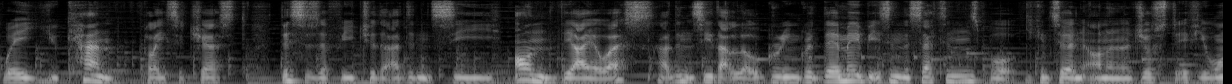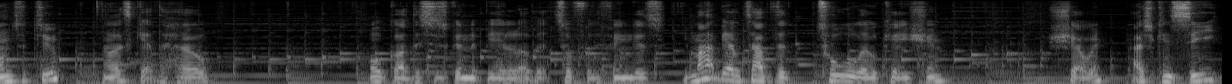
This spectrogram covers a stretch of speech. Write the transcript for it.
where you can place a chest. This is a feature that I didn't see on the iOS. I didn't see that little green grid there. Maybe it's in the settings, but you can turn it on and adjust it if you wanted to. Now let's get the hoe. Oh god, this is going to be a little bit tough for the fingers. You might be able to have the tool location showing. As you can see,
